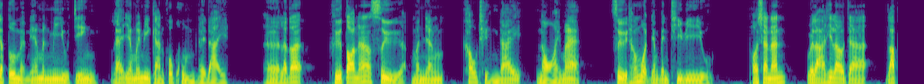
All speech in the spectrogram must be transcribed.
การ์ตูนแบบเนี้ยมันมีอยู่จริง และยังไม่มีการควบคุมใด ๆ เออ แล้วก็คือตอนนั้นสื่ออะมันยังเข้าถึงได้น้อยมาก สื่อทั้งหมดยังเป็นทีวีอยู่ เพราะฉะนั้นเวลาที่เราจะรับ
